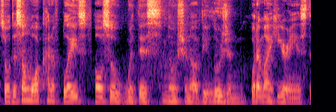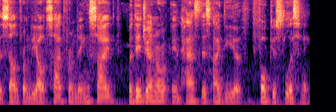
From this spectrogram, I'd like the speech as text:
So the sound walk kind of plays also with this notion of the illusion. What am I hearing? Is the sound from the outside, from the inside? But in general, it has this idea of focused listening.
